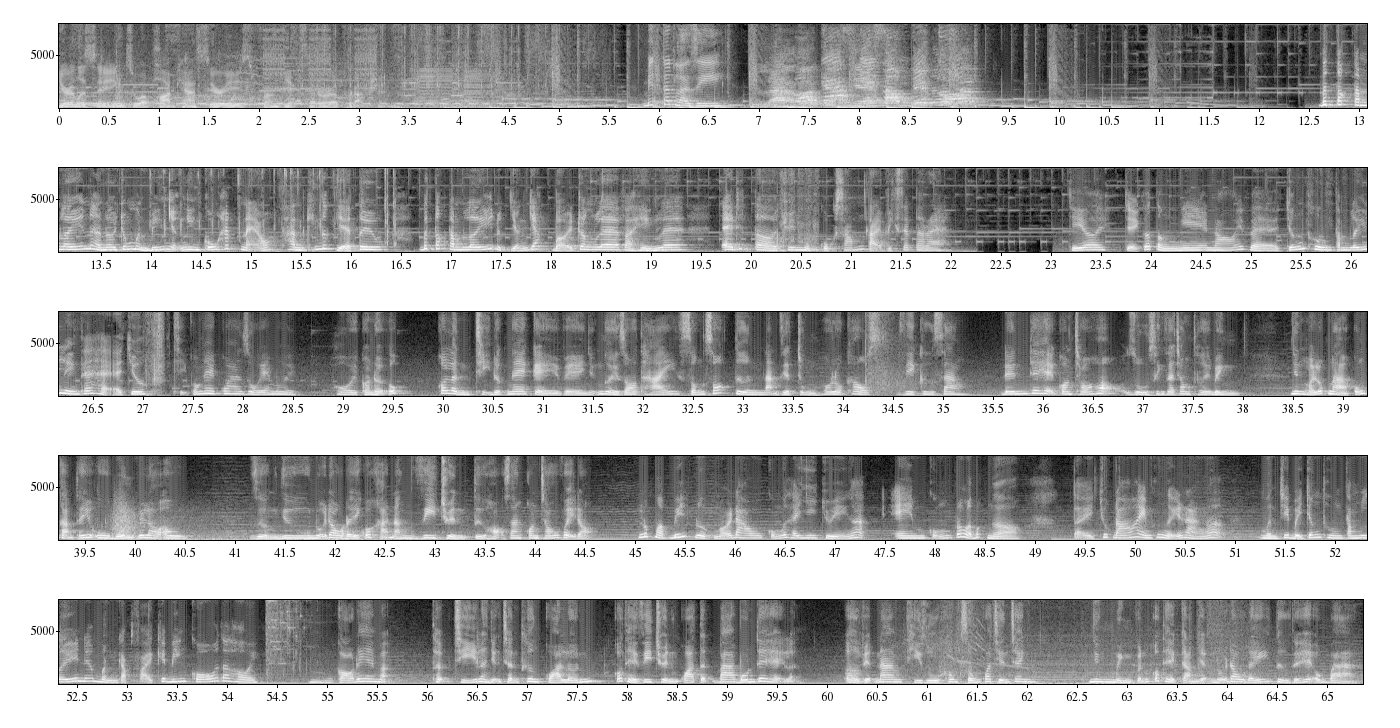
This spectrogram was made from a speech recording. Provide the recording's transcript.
You're listening to a podcast series from the Etc. Production. Biết tất là gì? Là podcast nghe xong biết thôi. Bích tất tâm lý là nơi chúng mình biến những nghiên cứu hắc não thành kiến thức dễ tiêu. Bích tất tâm lý được dẫn dắt bởi Trân Lê và Hiền Lê, editor chuyên mục cuộc sống tại Vietcetera. Chị ơi, chị có từng nghe nói về chấn thương tâm lý liên thế hệ chưa? Chị có nghe qua rồi em ơi. Hồi còn ở Úc, có lần chị được nghe kể về những người Do Thái sống sót từ nạn diệt chủng Holocaust di cư sang. Đến thế hệ con cháu họ dù sinh ra trong thời bình, nhưng mà lúc nào cũng cảm thấy u buồn với lo âu. Dường như nỗi đau đấy có khả năng di truyền từ họ sang con cháu vậy đó. Lúc mà biết được nỗi đau cũng có thể di truyền á, em cũng rất là bất ngờ. Tại trước đó em cứ nghĩ rằng á, mình chỉ bị chấn thương tâm lý nếu mình gặp phải cái biến cố đó thôi. Ừ, có đấy em ạ. Thậm chí là những chấn thương quá lớn có thể di chuyển qua tận 3-4 thế hệ lận. Ở Việt Nam thì dù không sống qua chiến tranh, nhưng mình vẫn có thể cảm nhận nỗi đau đấy từ thế hệ ông bà.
